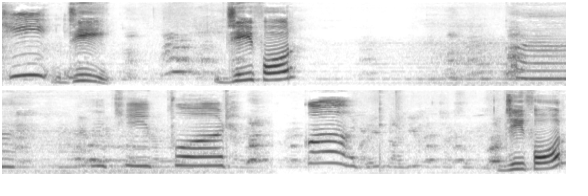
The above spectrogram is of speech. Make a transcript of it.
G. G. G for? Uh, G for. G for? G for.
